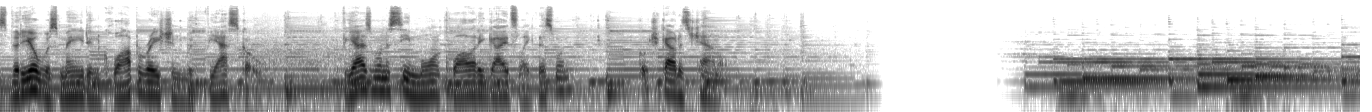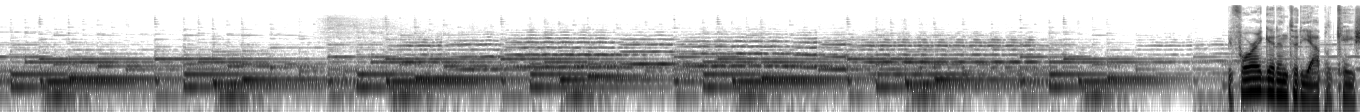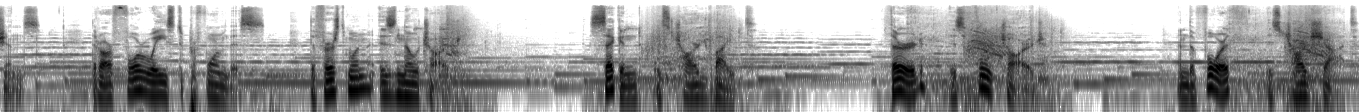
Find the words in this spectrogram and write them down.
This video was made in cooperation with Fyazko. If you guys want to see more quality guides like this one, go check out his channel. Before I get into the applications, there are four ways to perform this. The first one is no charge. Second is charge bite. Third is full charge. And the fourth is charge shot.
